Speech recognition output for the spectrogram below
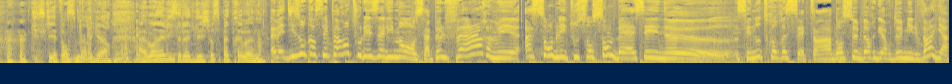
Qu'est-ce qu'il y a dans ce burger À mon avis, ça doit être des choses pas très bonnes. Ben, disons qu'en séparant tous les aliments, ça peut le faire, mais assembler tous ensemble, ben, c'est une, euh, c'est notre recette. Hein. Dans ce burger 2020, il y a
